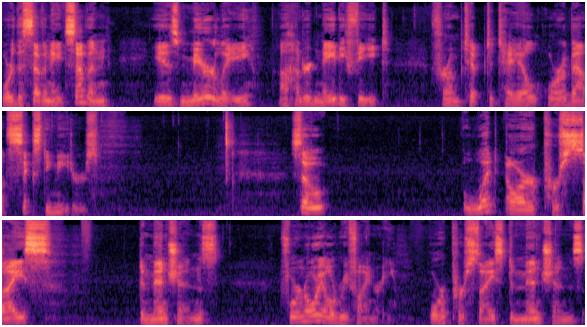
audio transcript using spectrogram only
Or the 787 is merely 180 feet from tip to tail or about 60 meters. So, what are precise dimensions for an oil refinery or precise dimensions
